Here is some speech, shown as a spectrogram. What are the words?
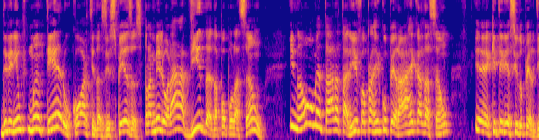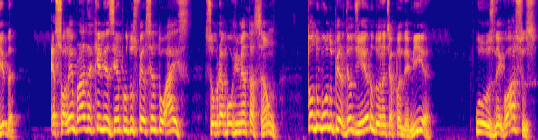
deveriam manter o corte das despesas para melhorar a vida da população e não aumentar a tarifa para recuperar a arrecadação eh, que teria sido perdida. É só lembrar daquele exemplo dos percentuais sobre a movimentação. Todo mundo perdeu dinheiro durante a pandemia. Os negócios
